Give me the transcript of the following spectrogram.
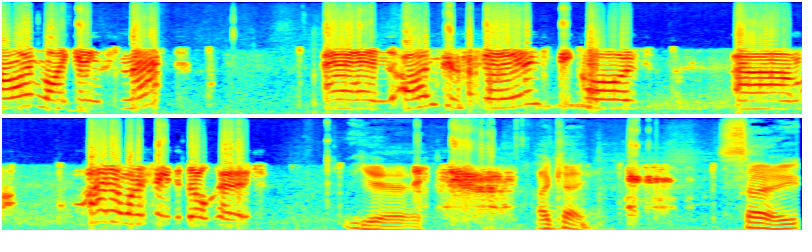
time, like getting smacked. And I'm concerned because um, I don't want to see the dog hurt. Yeah. Okay. So,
